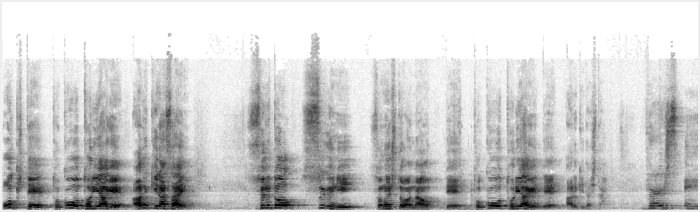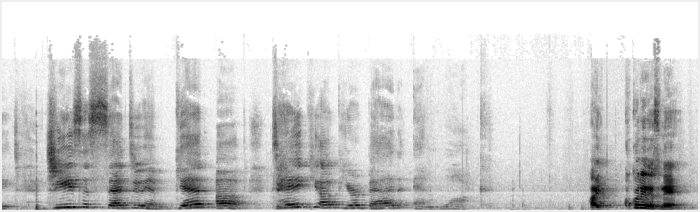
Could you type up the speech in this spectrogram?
起きて床を取り上げ歩きなさい。するとすぐにその人は治って床を取り上げて歩き出した。Verse 8 Jesus said to him, Get up, take up your bed, and walk. はいここでですね、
